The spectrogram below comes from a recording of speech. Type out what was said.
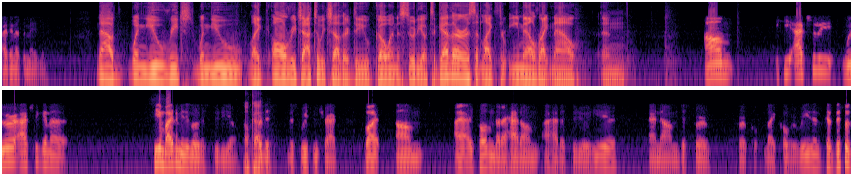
I think that's amazing. Now, when you reach, when you like all reach out to each other, do you go in the studio together, or is it like through email right now? And Um, he actually, we were actually gonna. He invited me to go to the studio Okay. for this this recent track, but um, I, I told him that I had um I had a studio here, and um just for for co- like COVID reasons, because this was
